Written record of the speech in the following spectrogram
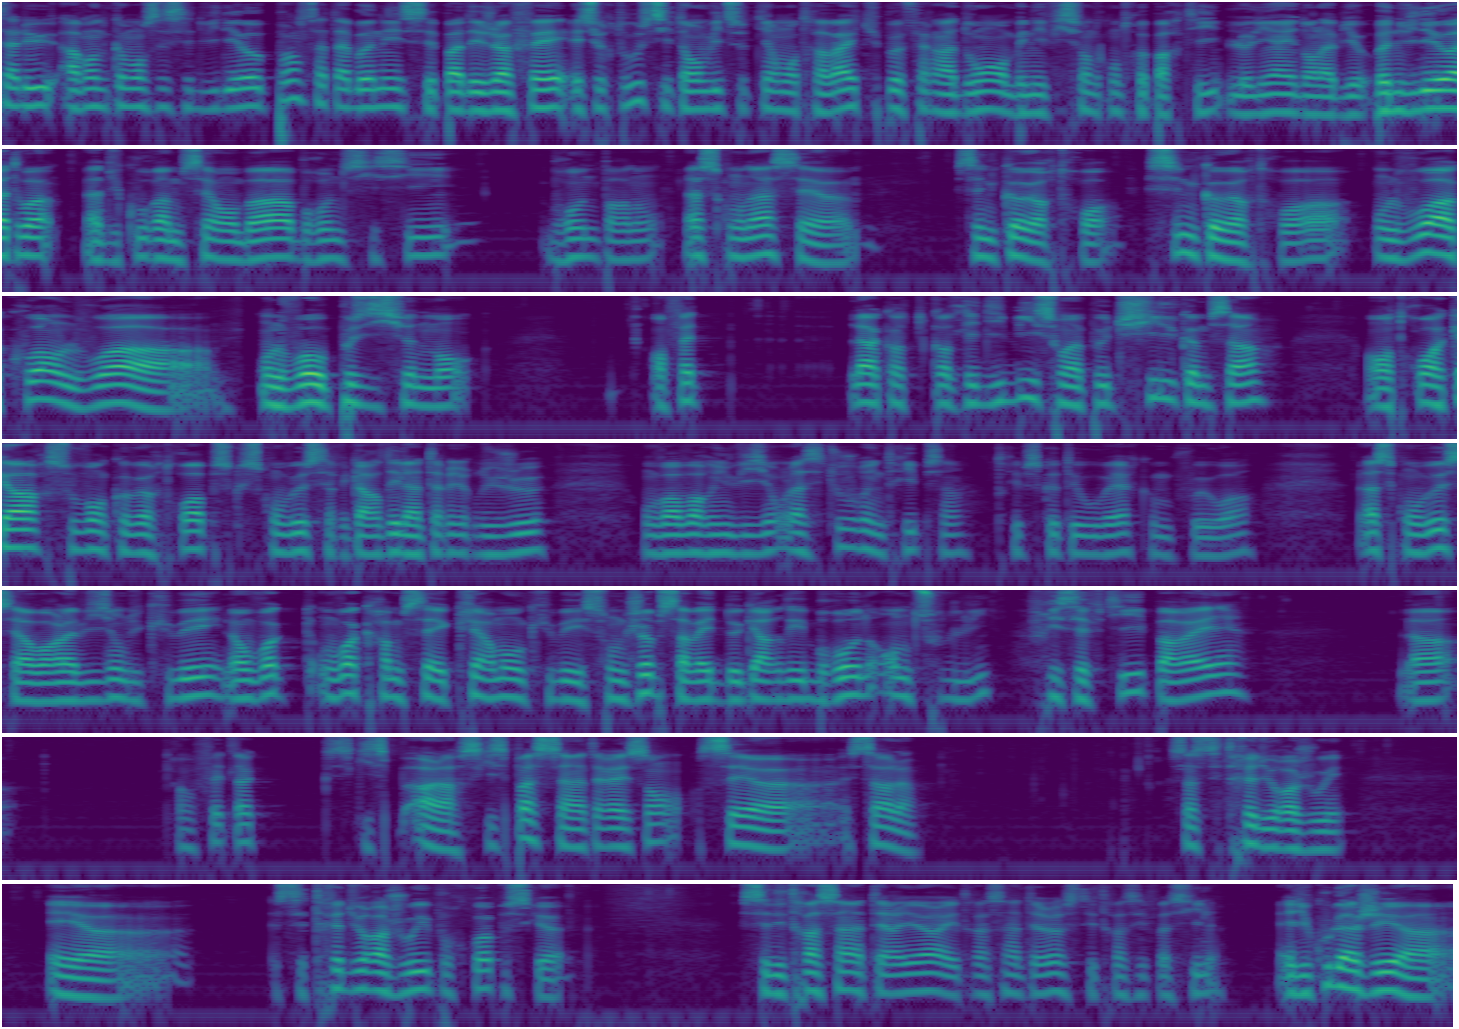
Salut, avant de commencer cette vidéo, pense à t'abonner si c'est pas déjà fait, et surtout, si t'as envie de soutenir mon travail, tu peux faire un don en bénéficiant de contrepartie, le lien est dans la bio. Bonne vidéo à toi Là du coup, Ramsey en bas, Brown ici, Brown pardon. Là ce qu'on a c'est... Euh, c'est une cover 3. C'est une cover 3. On le voit à quoi? On le voit On le voit au positionnement. En fait, là quand, quand les DB sont un peu chill comme ça, en 3 quarts, souvent cover 3, parce que ce qu'on veut c'est regarder l'intérieur du jeu. On va avoir une vision. Là c'est toujours une trips, hein. trips côté ouvert comme vous pouvez voir. Là, ce qu'on veut, c'est avoir la vision du QB. Là, on voit, on voit que Ramsey est clairement au QB. Son job, ça va être de garder Braun en dessous de lui. Free safety, pareil. Là, en fait, là, ce qui se, alors, ce qui se passe, c'est intéressant. C'est euh, ça, là. Ça, c'est très dur à jouer. Et euh, c'est très dur à jouer, pourquoi? Parce que c'est des tracés intérieurs, et les tracés intérieurs, c'est des tracés faciles. Et du coup, là, j'ai... Euh,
